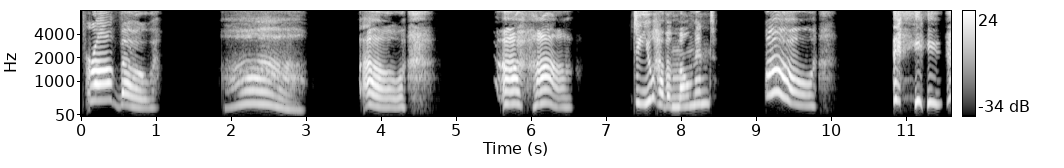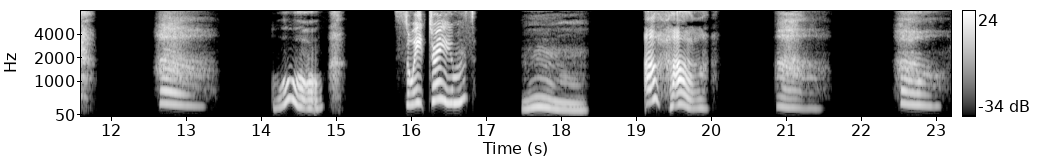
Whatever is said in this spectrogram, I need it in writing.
bravo. Ah. Oh. Uh-huh. Do you have a moment? Oh. Ooh. Sweet dreams. Mmm. Uh-huh. Ah. Oh.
